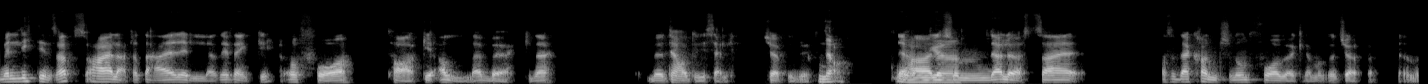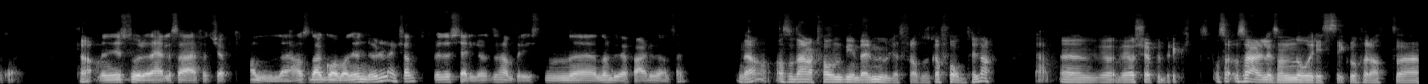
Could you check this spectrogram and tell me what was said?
med litt innsats så har jeg lært at det er relativt enkelt å få tak i alle bøkene til halv pris selv. Kjøpe de brukt. ja. Det har, Og, eh, liksom, det har løst seg Altså, det er kanskje noen få bøker jeg måtte kjøpe gjennom et år. Ja. Men i det store og hele så har jeg fått kjøpt alle. Altså, da går man jo null, ikke sant? Fordi du selger jo til samme prisen eh, når du er ferdig uansett. Ja, altså det er i hvert fall en mye bedre mulighet for at du skal få det til, da. Ja. Uh, ved, ved å kjøpe brukt. Og så, så er det liksom noe risiko for at uh,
